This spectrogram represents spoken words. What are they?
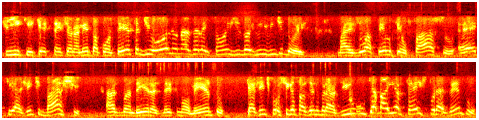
fique, que esse tensionamento aconteça de olho nas eleições de 2022. Mas o apelo que eu faço é que a gente baixe as bandeiras nesse momento, que a gente consiga fazer no Brasil o que a Bahia fez, por exemplo,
